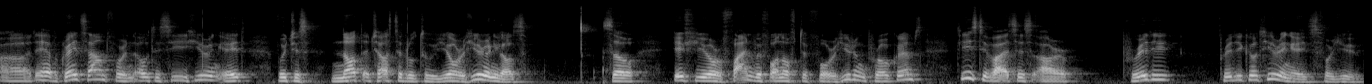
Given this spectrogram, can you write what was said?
uh, they have a great sound for an OTC hearing aid, which is not adjustable to your hearing loss. So if you're fine with one of the four hearing programs, these devices are pretty, pretty good hearing aids for you.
